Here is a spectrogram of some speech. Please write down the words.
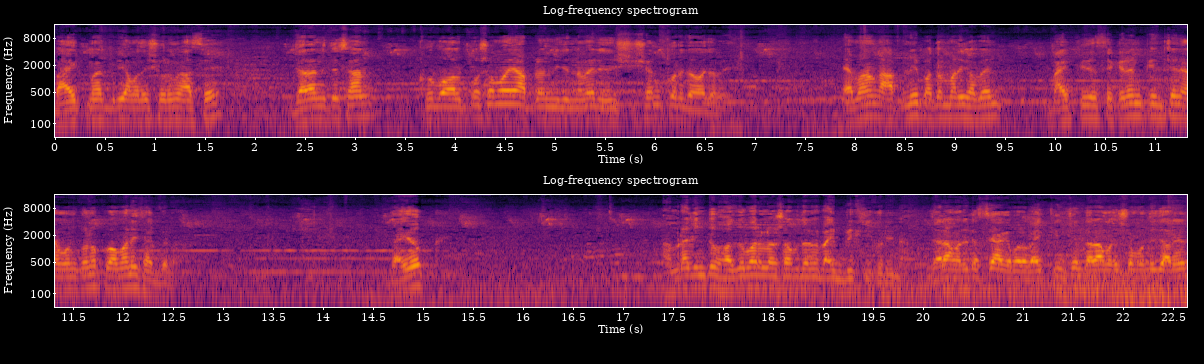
বাইক মার্বিডি আমাদের শোরুমে আছে। যারা নিতে চান, খুব অল্প সময়ে আপনার নিজের নামে রেজিস্ট্রেশন করে দেওয়া যাবে। এবং আপনি প্রথম মালিক হবেন। বাইকটি সেকেন্ড হ্যান্ড কিনছেন, এমন কোনো প্রমাণই থাকবে না। যাই হোক আমরা কিন্তু হজবরল সব ধরনের বাইক বিক্রি করি না। যারা আমাদের কাছে আগে বড় বাইক কিনছেন, তারা আমাদের সম্বন্ধে জানেন।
